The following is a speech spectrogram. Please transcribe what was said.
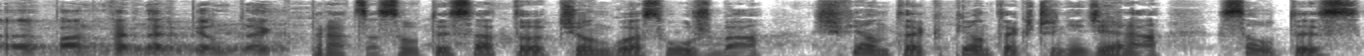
e, pan Werner Piątek. Praca sołtysa to ciągła służba. Świątek, piątek czy niedziela sołtys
